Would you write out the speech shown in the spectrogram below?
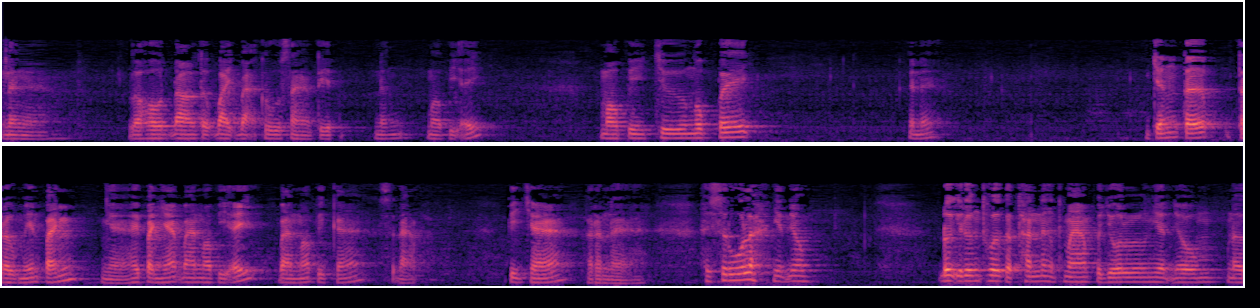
ហ្នឹងរហូតដល់ទៅបែកបាក់គ្រួសារទៀត នឹងមកពីអីមកពីជឿងប់ពេកឃើញទេអញ្ចឹងទៅត្រូវមានបញ្ញាហើយបញ្ញាបានមកពីអីបានមកពីការស្ដាប់ពិចារណាហើយស្រួលញាតិញោមដូចរឿងធ្វើកឋិនហ្នឹងអាត្មាបយលញាតិញោមនៅ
